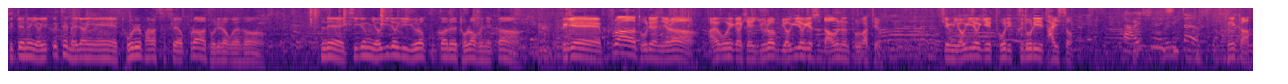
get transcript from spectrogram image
그때는 여기 끝에 매장에 돌을 팔았었어요. 프라하 돌이라고 해서. 근데 지금 여기저기 유럽 국가를 돌아보니까 그게 프라하 돌이 아니라 알고 보니까 그냥 유럽 여기저기에서 나오는 돌 같아요. 지금 여기저기 돌이 그 돌이 다 있어. 그 아저씨는 진짜였어. 그러니까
